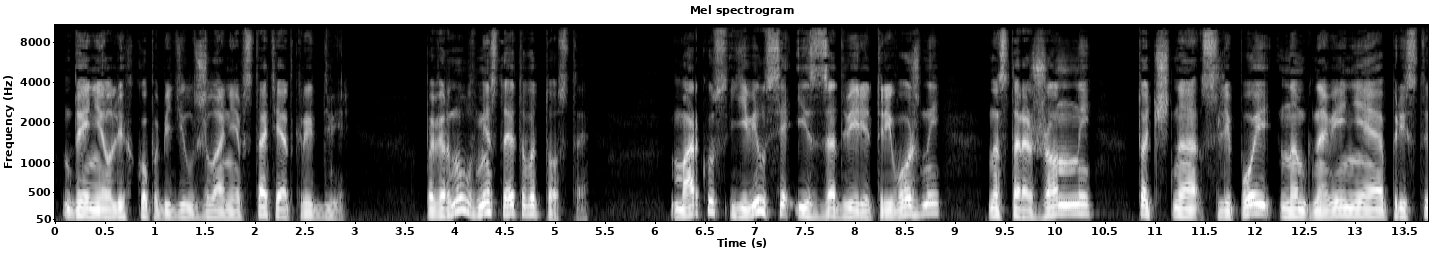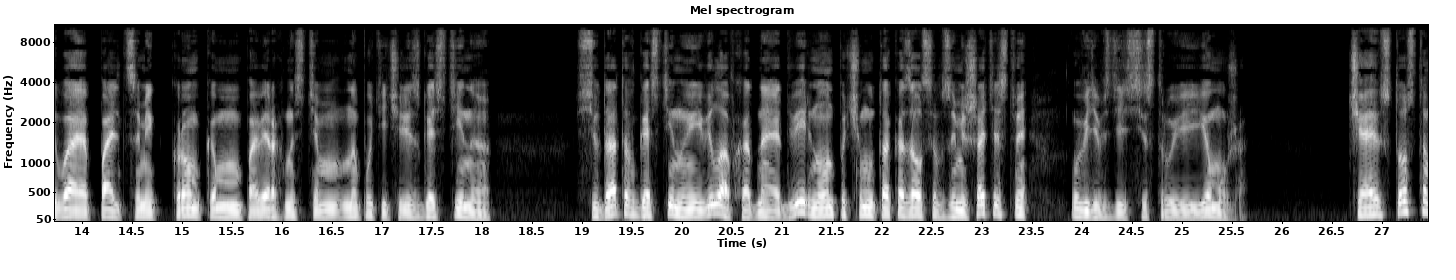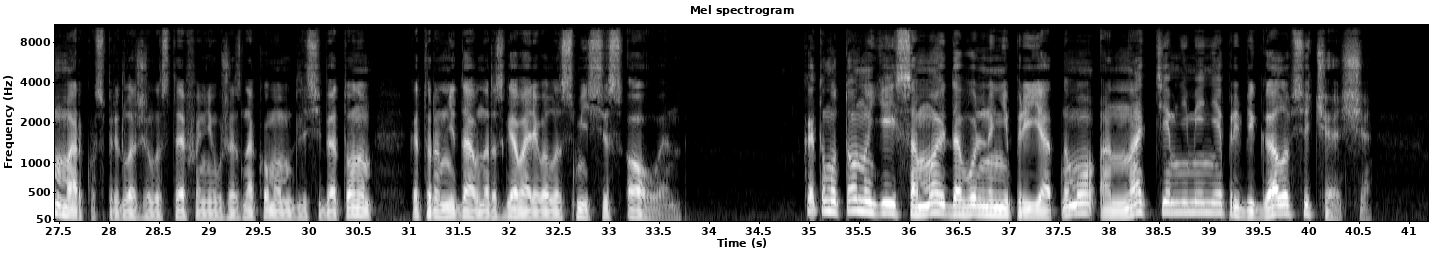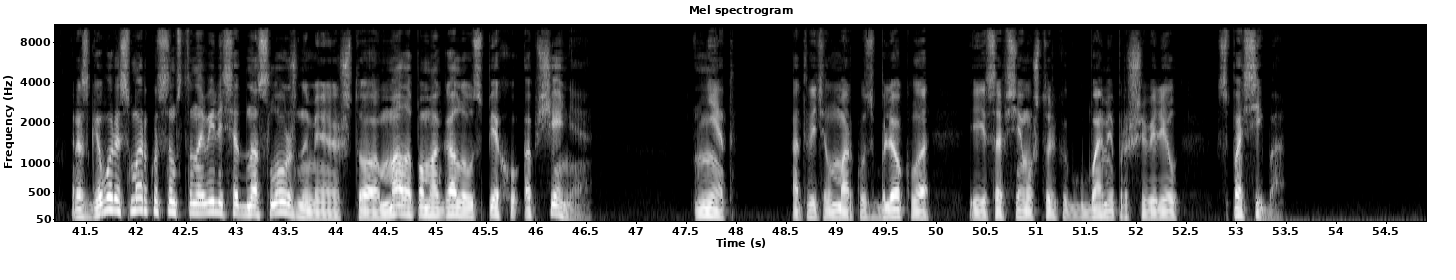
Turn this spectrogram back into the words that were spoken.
Дэниел легко победил желание встать и открыть дверь повернул вместо этого тоста. Маркус явился из-за двери тревожный, настороженный, точно слепой, на мгновение пристывая пальцами к кромкам поверхностям на пути через гостиную. Сюда-то в гостиную и вела входная дверь, но он почему-то оказался в замешательстве, увидев здесь сестру и ее мужа. «Чаю с тостом, Маркус?» — предложила Стефани уже знакомым для себя тоном, которым недавно разговаривала с миссис Оуэн. К этому тону ей самой довольно неприятному, она, тем не менее, прибегала все чаще. Разговоры с Маркусом становились односложными, что мало помогало успеху общения. «Нет», — ответил Маркус блекло и совсем уж только губами прошевелил «спасибо»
